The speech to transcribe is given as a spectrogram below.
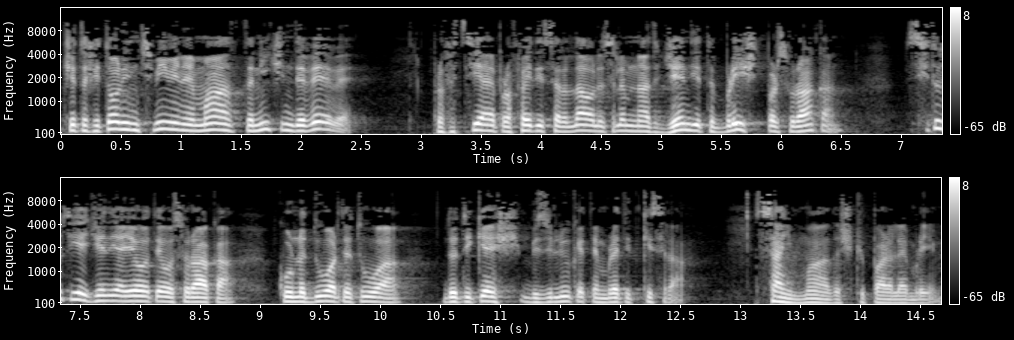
që të fitonin çmimin e madh të 100 deveve. Profecia e profetit sallallahu alaihi wasallam në atë gjendje të brishtë për Surakan, si do të jetë gjendja jote o Suraka, kur në duart e tua do t'i kesh byzylykët e mbretit Kisra? Sa i madh është ky paralajmërim.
